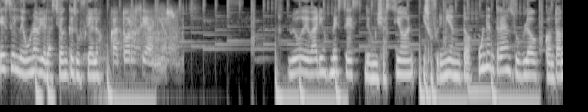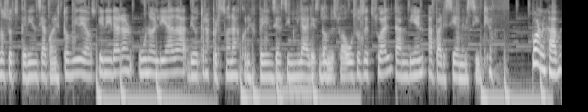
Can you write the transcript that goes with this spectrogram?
es el de una violación que sufrió a los 14 años. Luego de varios meses de humillación y sufrimiento, una entrada en su blog contando su experiencia con estos videos generaron una oleada de otras personas con experiencias similares, donde su abuso sexual también aparecía en el sitio. Pornhub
